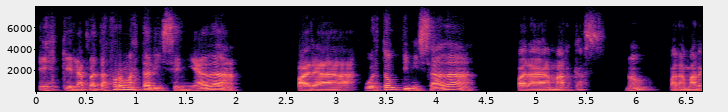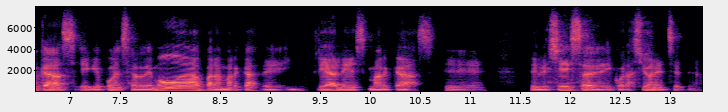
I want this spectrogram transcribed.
es que la plataforma está diseñada para, o está optimizada para marcas, ¿no? Para marcas que pueden ser de moda, para marcas de industriales, marcas belleza, de decoración, etc.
